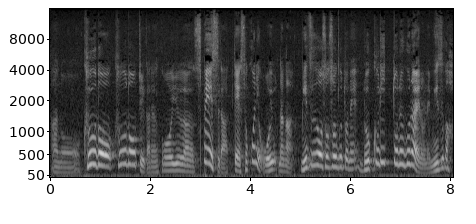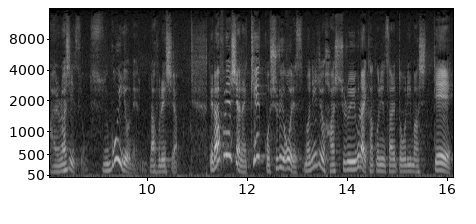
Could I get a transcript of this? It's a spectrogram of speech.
あの空洞空洞というかねこういうスペースがあってそこにお湯なんか水を注ぐとね6リットルぐらいのね水が入るらしいですよ。すごいよねラフレシア。でラフレシアね結構種類多いです、まあ、28種類ぐらい確認されておりまして、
